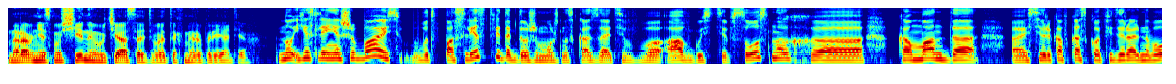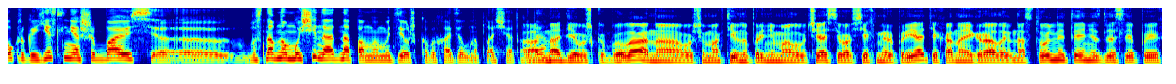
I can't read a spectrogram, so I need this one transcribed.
наравне с мужчинами участвовать в этих мероприятиях. Ну, если я не ошибаюсь, вот впоследствии, тогда уже можно сказать, в августе в Соснах э, команда э, Северокавказского федерального округа, если не ошибаюсь, э, в основном мужчины, одна, по-моему, девушка выходила на площадку, Одна да? девушка была, она, в общем, активно принимала участие во всех мероприятиях, она играла и в настольный теннис для слепых,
